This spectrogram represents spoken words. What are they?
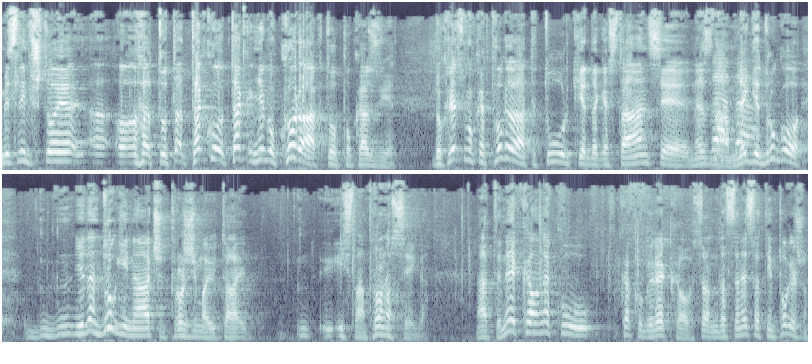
Mislim što je, to, tako, tako, njegov korak to pokazuje. Dok recimo kad pogledate Turke, Dagestance, ne znam, da, negdje drugo, jedan drugi način prožimaju taj islam, pronose ga. Znate, ne kao neku, kako bi rekao, sad, da se ne shvatim pogrešno,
